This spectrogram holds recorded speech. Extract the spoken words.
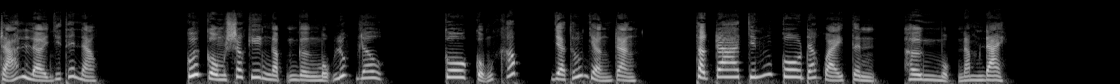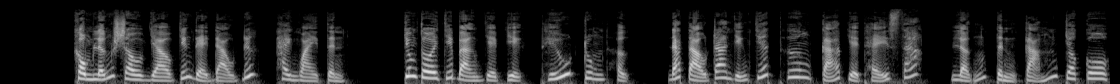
trả lời như thế nào. Cuối cùng sau khi ngập ngừng một lúc lâu, cô cũng khóc và thú nhận rằng thật ra chính cô đã ngoại tình hơn một năm nay. Không lấn sâu vào vấn đề đạo đức hay ngoại tình. Chúng tôi chỉ bàn về việc thiếu trung thực đã tạo ra những vết thương cả về thể xác lẫn tình cảm cho cô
